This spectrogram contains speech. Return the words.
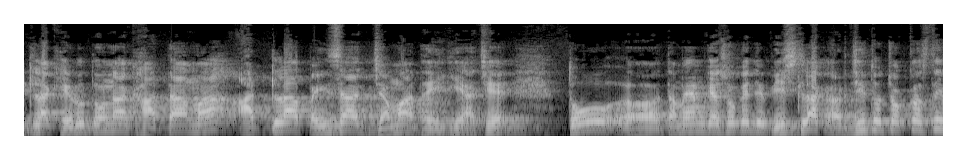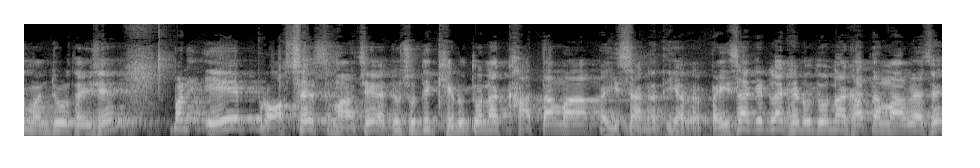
એટલા ખેડૂતોના ખાતામાં આટલા પૈસા જમા થઈ ગયા છે? તો તમે એમ કહેશો કે જે વીસ લાખ અરજી તો ચોક્કસથી મંજૂર થઈ છે, પણ એ પ્રોસેસમાં છે, હજુ સુધી ખેડૂતોના ખાતામાં પૈસા નથી આવ્યા. પૈસા કેટલા ખેડૂતોના ખાતામાં આવ્યા છે?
